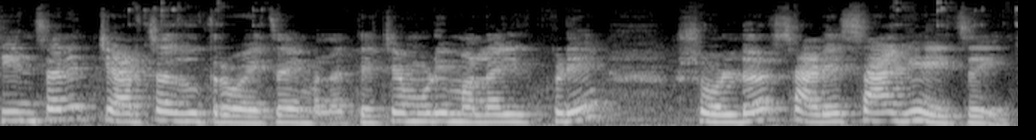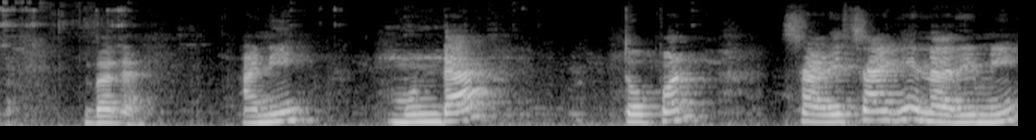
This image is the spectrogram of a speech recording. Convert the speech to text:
तीनचा आणि चारचाच उतरवायचा आहे मला. त्याच्यामुळे मला इकडे शोल्डर साडेसहा घ्यायचं आहे. बघा. आणि मुंडा तो पण साडेसहा घेणार आहे मी.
